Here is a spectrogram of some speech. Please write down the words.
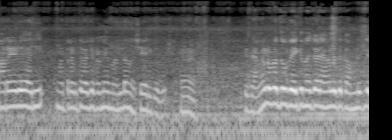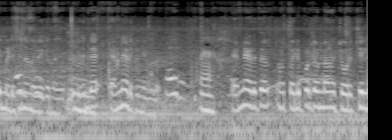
ആറേഴ് അരി മാത്രം എടുത്ത് കഴിച്ചിട്ടുണ്ടെങ്കിൽ നല്ല നശയായിരിക്കും ഇത്. പിന്നെ ഞങ്ങൾ ഇവിടെ ഇത് ഉപയോഗിക്കുന്നത് വെച്ചാൽ ഞങ്ങൾ ഇത് കംപ്ലീറ്റ്ലി മെഡിസിനാണ് ഉപയോഗിക്കുന്നത്. ഇതിന്റെ എണ്ണ എടുക്കും ഞങ്ങൾ എണ്ണ എടുത്ത് തൊലിപ്പുറത്ത് ഉണ്ടാകുന്ന ചൊറിച്ചിൽ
